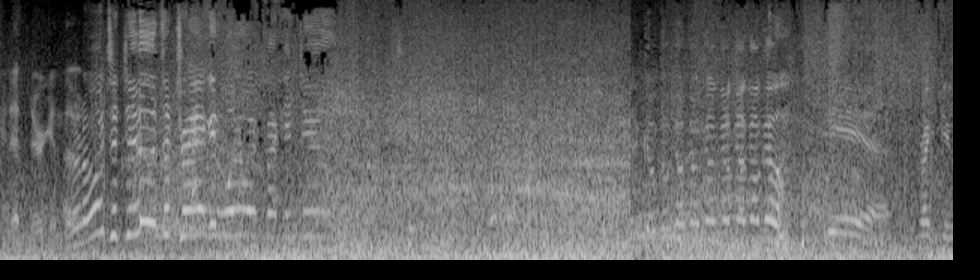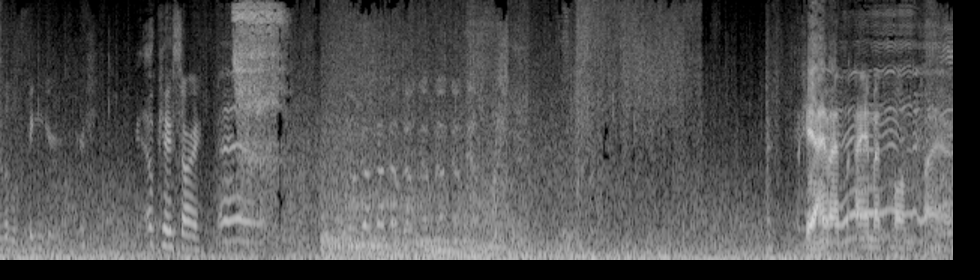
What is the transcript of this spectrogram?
Dude, that Durgan I don't know what to do. It's a dragon. What do I fucking do? Go, go, go, go, go, go, go, go, go. Yeah. Right in your little finger. Okay, sorry. Ah. Go, go, go, go, go, go, go, go. Okay, I'm at I am at bonfire.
